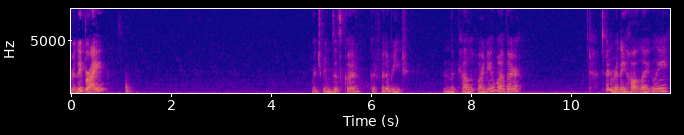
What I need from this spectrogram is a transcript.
really bright. Which means it's good. Good for the beach and the California weather. It's been really hot lately.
